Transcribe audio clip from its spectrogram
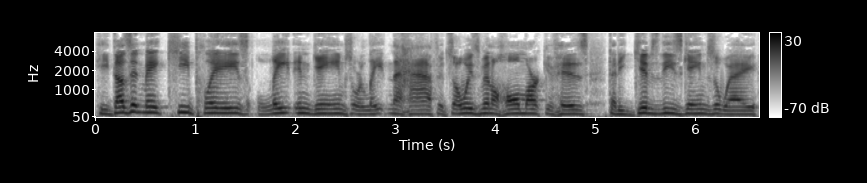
He doesn't make key plays late in games or late in the half. It's always been a hallmark of his that he gives these games away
